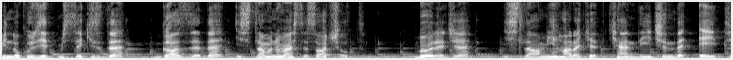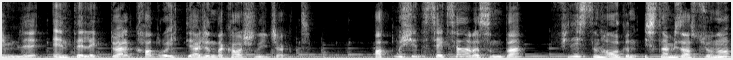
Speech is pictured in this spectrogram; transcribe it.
1978'de Gazze'de İslam Üniversitesi açıldı. Böylece İslami hareket kendi içinde eğitimli, entelektüel kadro ihtiyacını da karşılayacaktı. 67-80 arasında Filistin halkının İslamizasyonu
